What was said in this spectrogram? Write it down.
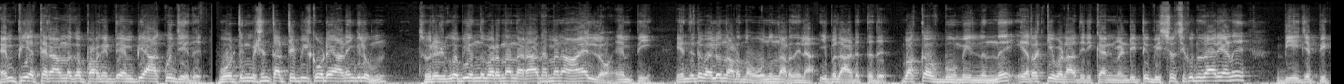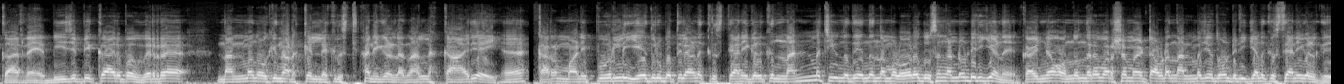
എം പി തരാമെന്നൊക്കെ പറഞ്ഞിട്ട് എം പി ആക്കുകയും ചെയ്ത്. വോട്ടിംഗ് മെഷീൻ തട്ടിപ്പിൽ കൂടെ ആണെങ്കിലും സുരേഷ് ഗോപി എന്ന് പറയുന്ന നരാധമൻ ആയല്ലോ എം പി. എന്നിട്ട് വല്ലതും നടന്നോ? ഒന്നും നടന്നില്ല. ഇപ്പോൾ അടുത്തത്. വക്കഫ് ഭൂമിയിൽ നിന്ന് ഇറക്കി വിടാതിരിക്കാൻ വേണ്ടിയിട്ട് വിശ്വസിക്കുന്നത് ആരെയാണ്? ബി ജെ പിക്കാരനെ. ബി ജെ പിക്കാർ ഇപ്പോൾ ഇവരുടെ നന്മ നോക്കി നടക്കല്ലേ ക്രിസ്ത്യാനികളുടെ? നല്ല കാര്യമായി കാരണം മണിപ്പൂരിൽ ഏത് രൂപത്തിലാണ് ക്രിസ്ത്യാനികൾക്ക് നന്മ ചെയ്യുന്നത് എന്ന് നമ്മൾ ഓരോ ദിവസം കണ്ടുകൊണ്ടിരിക്കുകയാണ്. കഴിഞ്ഞ ഒന്നൊന്നര വർഷമായിട്ട് അവിടെ നന്മ ചെയ്തുകൊണ്ടിരിക്കുകയാണ് ക്രിസ്ത്യാനികൾക്ക്.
